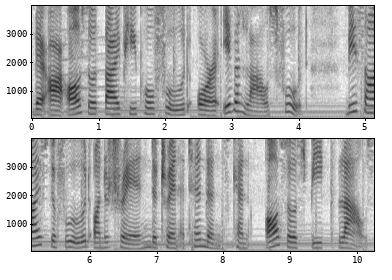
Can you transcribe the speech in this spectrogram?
There are also Thai people food or even Laos food. Besides the food on the train, the train attendants can also speak Laos.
